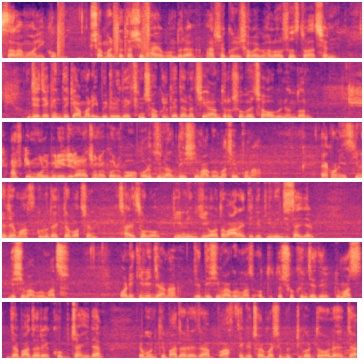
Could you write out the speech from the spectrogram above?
আসসালামু আলাইকুম। সম্মানিত চাষি ভাই বন্ধুরা, আশা করি সবাই ভালো সুস্থ আছেন। যে যেখান থেকে আমার এই ভিডিওটি দেখছেন, সকলকে জানাচ্ছি আন্তরিক শুভেচ্ছা অভিনন্দন। আজকে মূল ভিডিও জুড়ে আলোচনা করব অরিজিনাল দেশি মাগুর মাছের পোনা। এখন স্ক্রিনে যে মাছগুলো দেখতে পাচ্ছেন সাইজ হলো তিন ইঞ্চি অথবা আড়াই থেকে তিন ইঞ্চি সাইজের দেশি মাগুর মাছ। অনেকেরই জানা যে দেশি মাগুর মাছ অত্যন্ত শৌখিন জাতির একটি মাছ, যা বাজারে খুব চাহিদা, এমনকি বাজারে যা পাঁচ থেকে ছয় মাসে বিক্রি করতে হলে যা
